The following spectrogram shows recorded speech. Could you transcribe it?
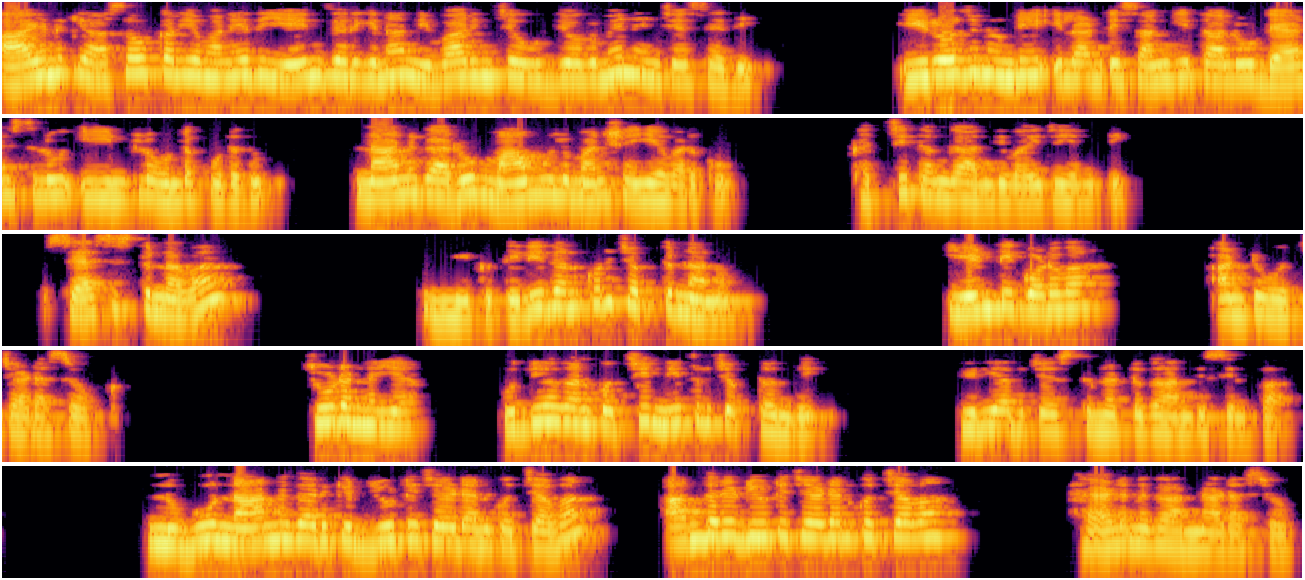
ఆయనకి అసౌకర్యం అనేది ఏం జరిగినా నివారించే ఉద్యోగమే నేను చేసేది. ఈ రోజు నుండి ఇలాంటి సంగీతాలు డాన్సులు ఈ ఇంట్లో ఉండకూడదు. నాన్నగారు మామూలు మనిషి అయ్యే వరకు. ఖచ్చితంగా అంది వైజయంతి. శాసిస్తున్నావా? మీకు తెలియదనుకుని చెప్తున్నాను. ఏంటి గొడవ? అంటూ వచ్చాడు అశోక్. చూడన్నయ్యా ఉద్యోగానికొచ్చి నీతులు చెప్తోంది. ఫిర్యాదు చేస్తున్నట్టుగా అంది శిల్ప. నువ్వు నాన్నగారికి డ్యూటీ చేయడానికి వచ్చావా అందరి డ్యూటీ చేయడానికి వచ్చావా హేళనగా అన్నాడు అశోక్.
